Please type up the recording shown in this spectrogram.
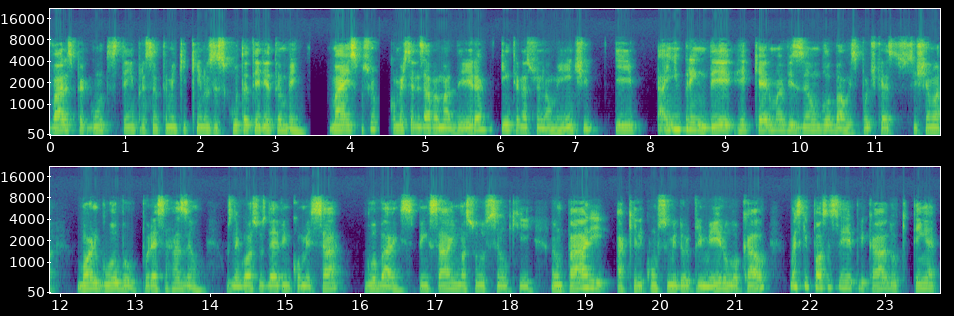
várias perguntas, tenho a impressão também que quem nos escuta teria também. Mas o senhor comercializava madeira internacionalmente e empreender requer uma visão global. Esse podcast se chama Born Global por essa razão. Os negócios devem começar globais, pensar em uma solução que ampare aquele consumidor primeiro, local, mas que possa ser replicado ou que tenha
